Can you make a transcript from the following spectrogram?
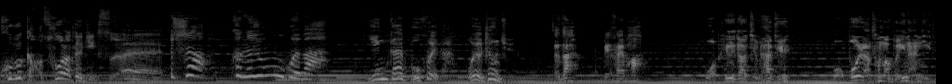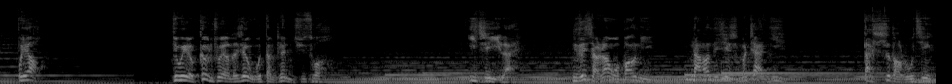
会不会搞错了，邓警司？呃，是啊，可能是误会吧。应该不会的，我有证据。仔仔，别害怕，我陪你到警察局，我不会让他们为难你的。不要，因为有更重要的任务等着你去做。一直以来，你都想让我帮你拿到那件什么战衣，但事到如今，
